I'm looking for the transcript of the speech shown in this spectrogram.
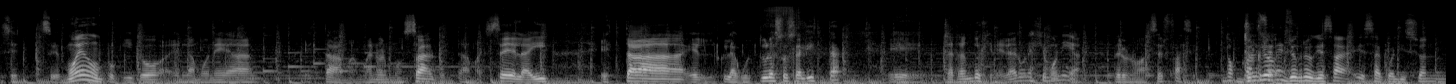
se, mueve un poquito en la moneda. Está Manuel Monsalvo, está Marcela ahí, está la cultura socialista eh, tratando de generar una hegemonía, pero no va a ser fácil. Yo creo, que esa, esa coalición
